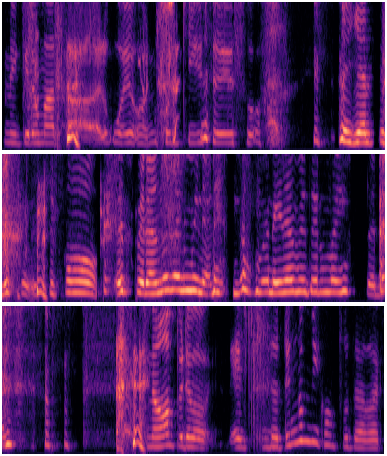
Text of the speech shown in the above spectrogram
Me quiero matar, weón, ¿por qué hice eso? Tiro estoy, como esperando terminar esta para ir a meterme a Instagram. No, pero el- lo tengo en mi computador,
